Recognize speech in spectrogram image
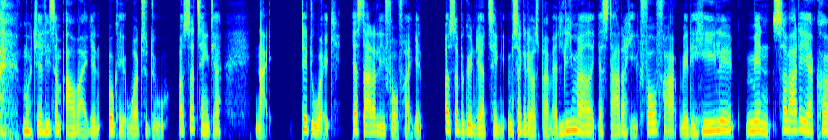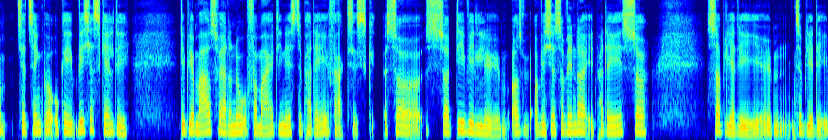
måtte jeg ligesom afveje igen, okay, what to do? Og så tænkte jeg, nej, det dur ikke. Jeg starter lige forfra igen. Og så begyndte jeg at tænke, men så kan det også bare være lige meget. Jeg starter helt forfra med det hele. Men så var det, jeg kom til at tænke på, okay, hvis jeg skal det, det bliver meget svært at nå for mig de næste par dage faktisk. Så, så det vil, øh, også, og hvis jeg så venter et par dage, så, så, bliver det, øh, så bliver det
